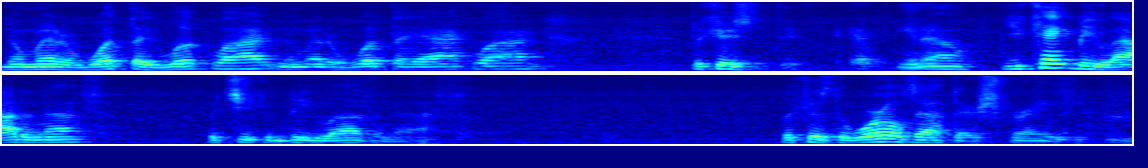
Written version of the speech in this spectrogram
no matter what they look like, no matter what they act like, because, you know, you can't be loud enough, but you can be love enough. Because the world's out there screaming. Hmm.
